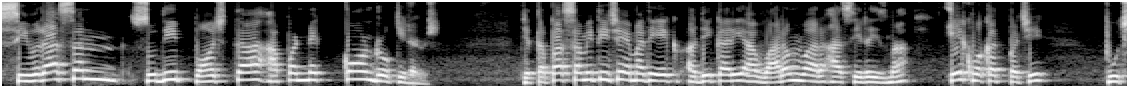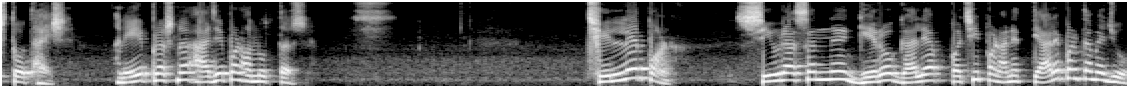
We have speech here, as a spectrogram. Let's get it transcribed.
શિવરાસન સુધી પહોંચતા આપણને કોણ રોકી રહ્યું છે? જે તપાસ સમિતિ છે, એમાંથી એક અધિકારી આ વારંવાર આ સિરીઝમાં એક વખત પછી પૂછતો થાય છે. અને એ પ્રશ્ન આજે પણ અનુત્તર છે. છેલ્લે પણ શિવરાસનને ઘેરો ઘાલ્યા પછી પણ, અને ત્યારે પણ તમે જુઓ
